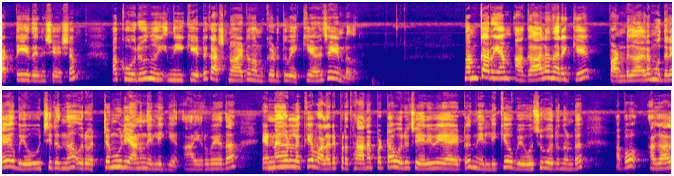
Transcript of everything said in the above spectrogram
കട്ട് ചെയ്തതിന് ശേഷം ആ കുരു നീക്കിയിട്ട് കഷ്ണമായിട്ട് നമുക്ക് എടുത്ത് വെക്കുകയാണ് ചെയ്യേണ്ടത്. നമുക്കറിയാം അകാല നരയ്ക്ക് പണ്ടുകാലം മുതലേ ഉപയോഗിച്ചിരുന്ന ഒരു ഒറ്റമൂലിയാണ് നെല്ലിക്ക. ആയുർവേദ എണ്ണകളിലൊക്കെ വളരെ പ്രധാനപ്പെട്ട ഒരു ചേരുവയായിട്ട് നെല്ലിക്ക ഉപയോഗിച്ചു വരുന്നുണ്ട് അപ്പോൾ അകാല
